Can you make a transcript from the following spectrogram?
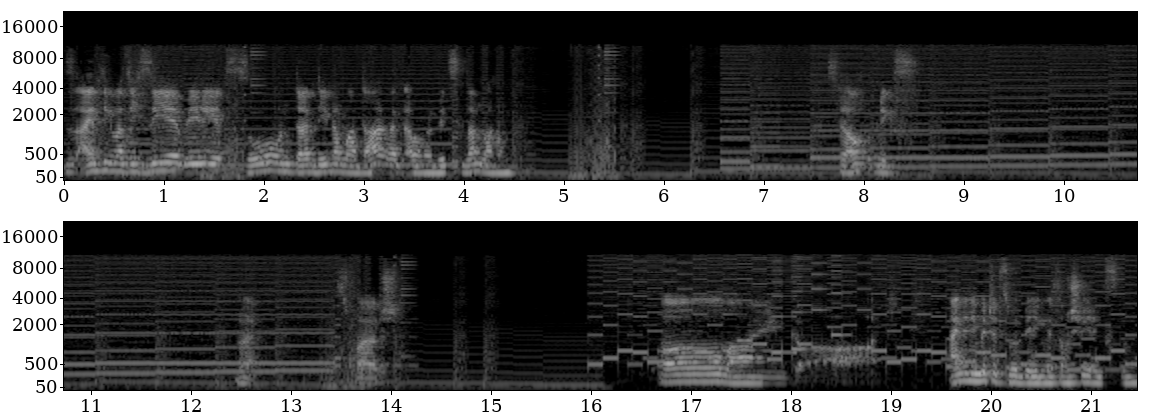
das Einzige, was ich sehe, wäre jetzt so und dann den nochmal da rein. Aber was willst du dann machen? Das wäre auch nix. Nein. Ist falsch. Oh mein Gott. Einen in die Mitte zu bewegen ist am schwierigsten.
